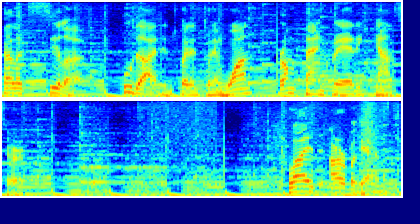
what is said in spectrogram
Felix Silla, who died in 2021 from pancreatic cancer. Clyde Arbogast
